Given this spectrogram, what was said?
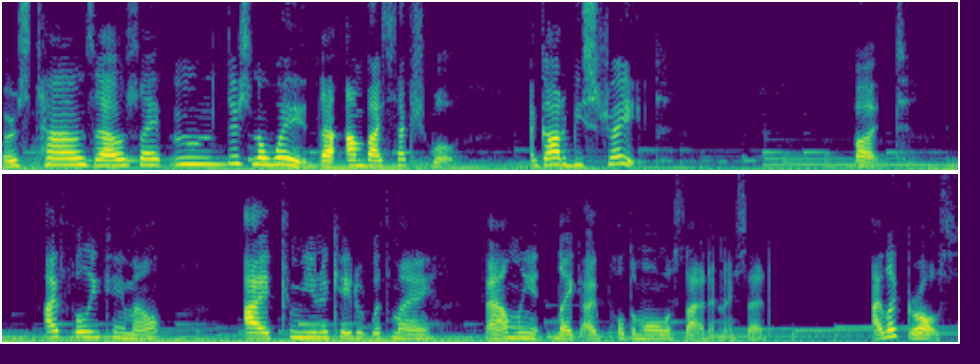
There's times that I was like, mm, there's no way that I'm bisexual. I gotta be straight. But I fully came out. I communicated with my family, like, I pulled them all aside and I said, I like girls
